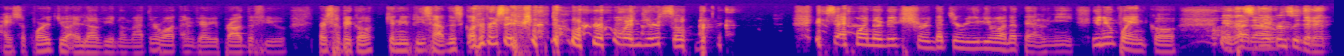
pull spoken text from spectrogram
I support you. I love you no matter what. I'm very proud of you. Pero sabi ko, can we please have this conversation tomorrow when you're sober? Kasi I want to make sure that you really want to tell me. Yun yung point ko. Okay, that's very considerate.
